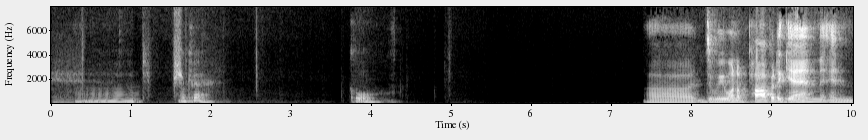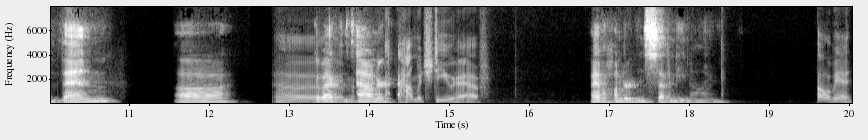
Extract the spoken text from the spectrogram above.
And Okay. Cool. Uh, do we want to pop it again and then uh, go back to Um, town, or How much do you have? I have 179. Oh man,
